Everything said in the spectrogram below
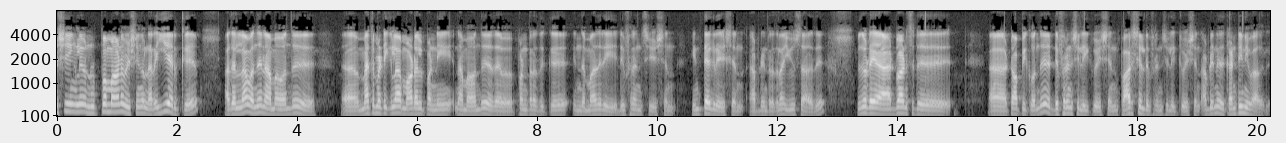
விஷயங்களையும் நுட்பமான விஷயங்கள் நிறைய இருக்குது அதெல்லாம் வந்து நாம் வந்து மேத்தமெட்டிக்கலாக மாடல் பண்ணி நம்ம வந்து அதை பண்ணுறதுக்கு இந்த மாதிரி டிஃப்ரென்சியேஷன் இன்டகிரேஷன் அப்படின்றதெல்லாம் யூஸ் ஆகுது. இதோடைய அட்வான்ஸ்டு டாபிக் வந்து differential equation partial differential equation அப்படின்னு இது கண்டினியூ ஆகுது.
